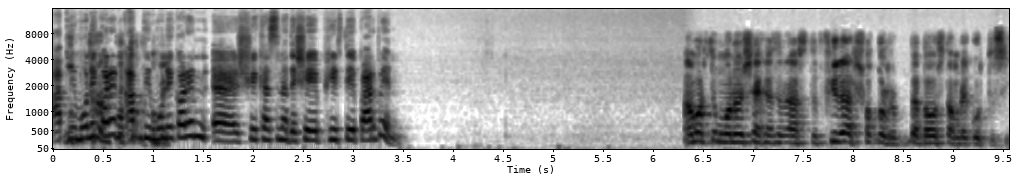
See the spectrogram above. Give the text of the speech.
আপনি মনে করেন আপনি মনে করেন শেখ হাসিনা দেশে ফিরতে পারবেন? আমার তো মনে হয় শেখ হাসিনা আসতে ফিরার সকল ব্যবস্থা আমরা করতেছি।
